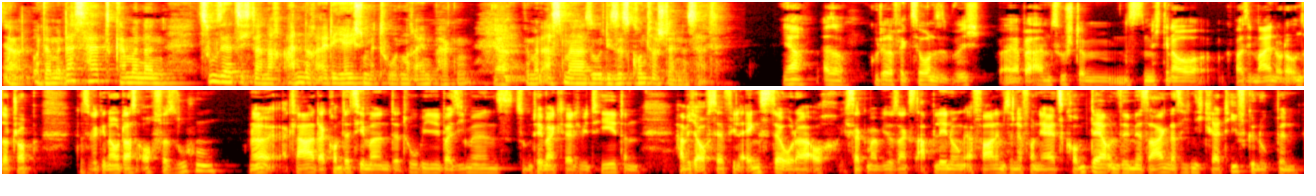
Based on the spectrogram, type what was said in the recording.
Ja. Und, und, wenn man das hat, kann man dann zusätzlich dann noch andere Ideation-Methoden reinpacken, ja. wenn man erstmal so dieses Grundverständnis hat. Ja, also gute Reflexion, würde ich bei, bei allem zustimmen. Das ist nämlich genau quasi mein oder unser Job, dass wir genau das auch versuchen, Ne, klar, da kommt jetzt jemand, der Tobi bei Siemens zum Thema Kreativität, dann habe ich auch sehr viele Ängste oder auch, ich sag mal, wie du sagst, Ablehnung erfahren im Sinne von, ja, jetzt kommt der und will mir sagen, dass ich nicht kreativ genug bin.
